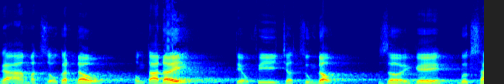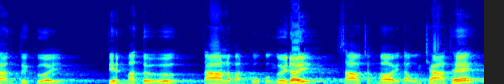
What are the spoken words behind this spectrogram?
Gã mặt dỗ gật đầu. Ông ta đấy. Tiểu Phi chợt rung động, Rời ghế, bước sang tươi cười. Tiền ma tử, Ta là bạn cũ của ngươi đây. Sao chẳng mời ta uống trà thế?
